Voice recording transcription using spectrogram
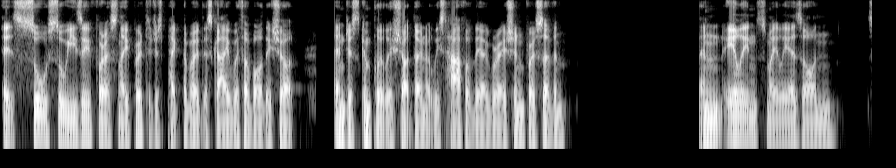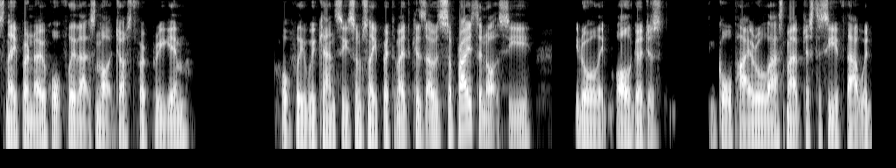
it's so so easy for a sniper to just pick them out the sky with a body shot and just completely shut down at least half of the aggression for seven. And Alien Smiley is on sniper now. Hopefully that's not just for pregame. Hopefully we can see some sniper to mid because I was surprised to not see you know, like Olga just go pyro last map just to see if that would,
